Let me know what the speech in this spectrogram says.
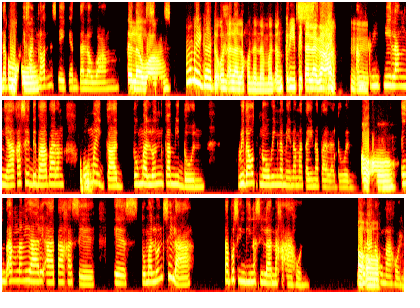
na Oo. if I'm not mistaken dalawang Dalawang. Oh my God, doon alala ko na naman. Ang creepy talaga. ang Mm-mm. creepy lang niya kasi 'di ba parang oh my god tumalon kami doon without knowing na may namatay na pala doon Oo. and ang nangyari ata kasi is tumalon sila tapos hindi na sila nakaahon wala Oo. na umahon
